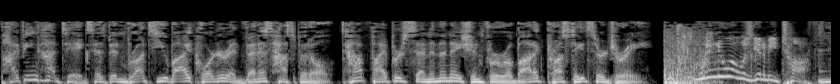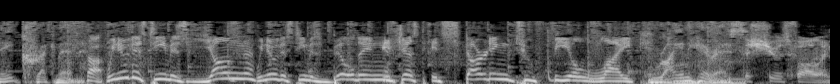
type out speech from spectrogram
Piping Hot Takes has been brought to you by Porter Adventist Hospital. Top 5% in the nation for robotic prostate surgery. We knew it was going to be tough. Nate Kreckman. We knew this team is young. We knew this team is building. It just, it's starting to feel like Ryan Harris. The shoe's falling.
